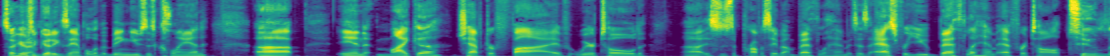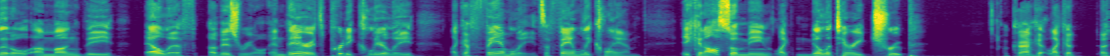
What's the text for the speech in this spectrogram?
So here's a good example of it being used as clan. Uh, in Micah chapter five, we're told. Uh, this is a prophecy about Bethlehem. It says, "As for you, Bethlehem Ephratah, too little among the Elif of Israel." And there, it's pretty clearly like a family. It's a family clan. It can also mean like military troop okay. like a, like a, a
